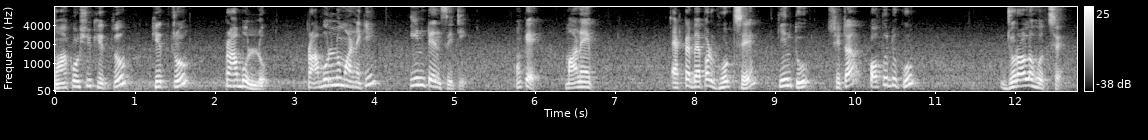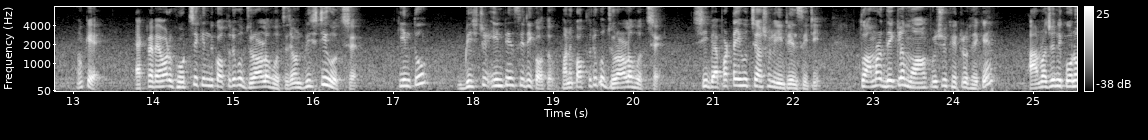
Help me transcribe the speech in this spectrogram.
মহাকর্ষীয় ক্ষেত্র ক্ষেত্র প্রাবল্য। প্রাবল্য মানে কি? ইন্টেন্সিটি ওকে মানে একটা ব্যাপার ঘটছে, কিন্তু সেটা কতটুকু জোরালো হচ্ছে? ওকে একটা ব্যাপার ঘটছে কিন্তু কতটুকু জোরালো হচ্ছে? যেমন বৃষ্টি হচ্ছে, কিন্তু বৃষ্টির ইন্টেন্সিটি কত? মানে কতটুকু জোরালো হচ্ছে? সেই ব্যাপারটাই হচ্ছে আসলে ইন্টেন্সিটি তো আমরা দেখলাম মহাকর্ষীয় ক্ষেত্র থেকে, আমরা যদি কোনো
